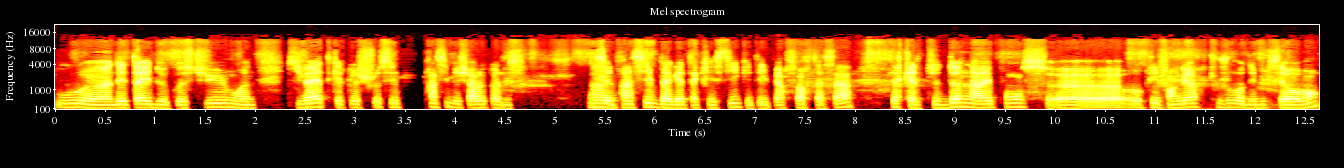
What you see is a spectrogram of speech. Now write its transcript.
ou euh, un détail de costume ou un- qui va être quelque chose. C'est le principe de Sherlock Holmes. Ouais. C'est le principe d'Agatha Christie qui était hyper forte à ça. C'est-à-dire qu'elle te donne la réponse euh, au cliffhanger toujours au début de ses romans.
